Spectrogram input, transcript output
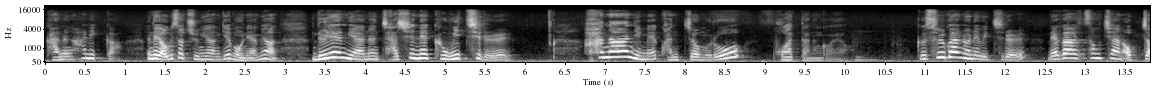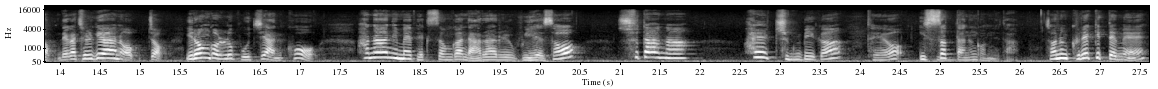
가능하니까. 근데 여기서 중요한 게 뭐냐면 느헤미야는 자신의 그 위치를 하나님의 관점으로 보았다는 거예요. 그 술관원의 위치를 내가 성취한 업적, 내가 즐겨야 업적 이런 걸로 보지 않고 하나님의 백성과 나라를 위해서 수단화 할 준비가 되어 있었다는 겁니다. 저는 그랬기 때문에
